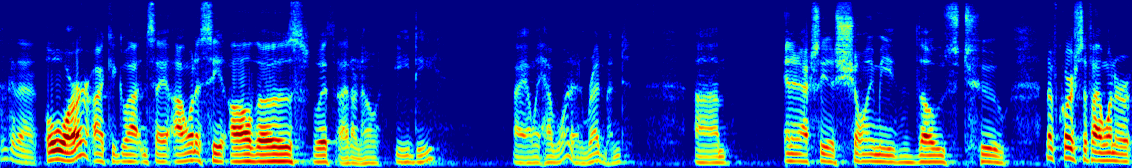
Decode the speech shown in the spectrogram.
Look at that. Or I could go out and say, I want to see all those with, I don't know, ED. I only have one in Redmond. Um, and it actually is showing me those two. And of course, if I want to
